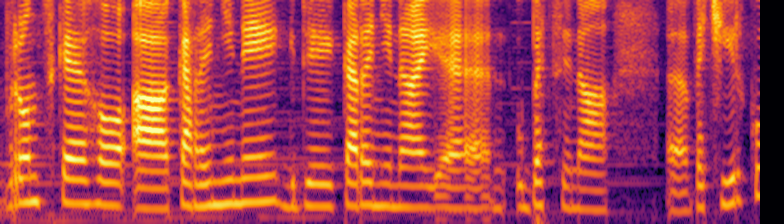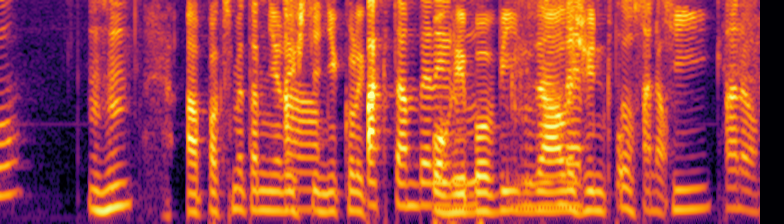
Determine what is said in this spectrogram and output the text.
Vronského a Kareniny, kdy Karenina je u Beci na uh, večírku Mm-hmm. A pak jsme tam měli a ještě několik pak tam byly pohybových různé, záležitostí, ano, ano. Uh,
